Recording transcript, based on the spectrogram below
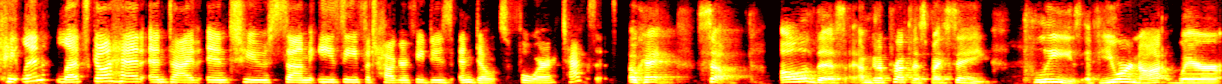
Katelyn, let's go ahead and dive into some easy photography do's and don'ts for taxes. Okay. So, all of this, I'm going to preface by saying, please, if you are not where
